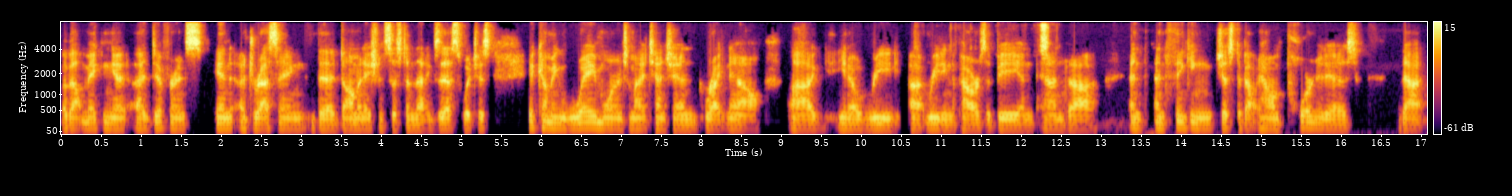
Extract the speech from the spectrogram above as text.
about making a, a difference in addressing the domination system that exists, which is it coming way more into my attention right now. Uh, you know, read uh, reading the powers that be and and uh, and and thinking just about how important it is that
